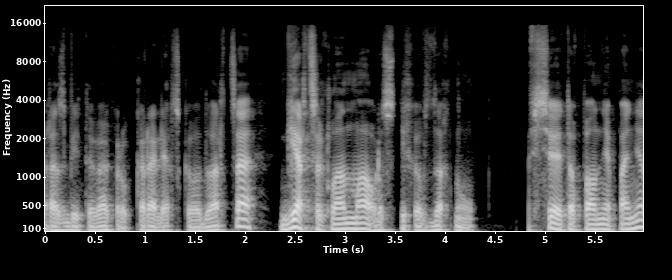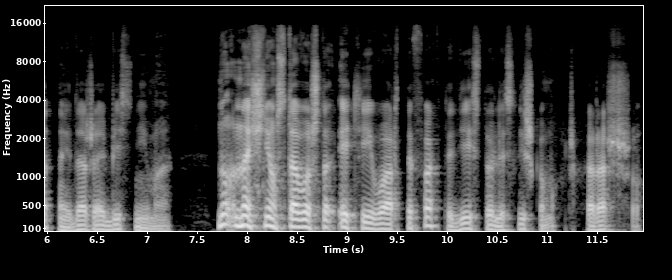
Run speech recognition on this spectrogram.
разбитый вокруг королевского дворца, герцог Ланмаурс тихо вздохнул. Все это вполне понятно и даже объяснимо. Но начнем с того, что эти его артефакты действовали слишком хорошо.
